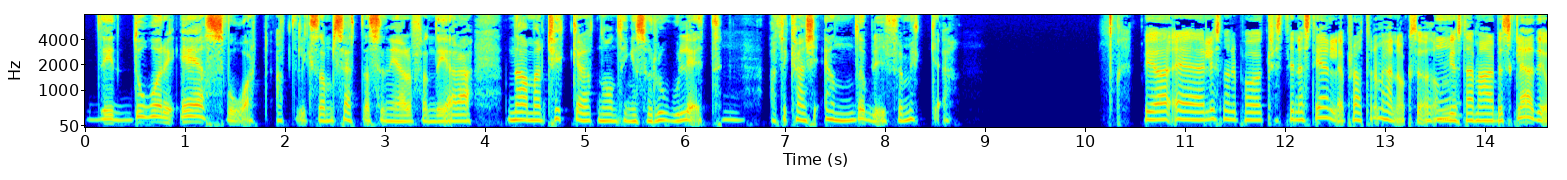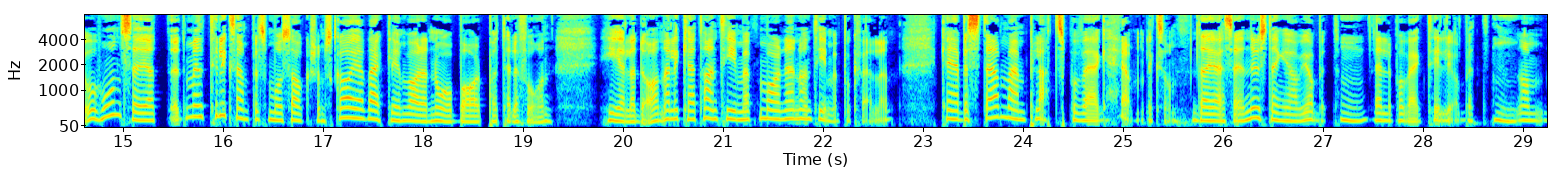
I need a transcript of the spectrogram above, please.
det, är då det är svårt att liksom sätta sig ner och fundera när man tycker att någonting är så roligt, mm. att det kanske ändå blir för mycket. Jag eh, lyssnade på Kristina Stelle, pratade med henne också om mm. just det här med arbetsglädje och hon säger att men till exempel små saker som ska jag verkligen vara nåbar på telefon hela dagen eller kan jag ta en timme på morgonen och en timme på kvällen? Kan jag bestämma en plats på väg hem, liksom, där jag säger nu stänger jag av jobbet mm. eller på väg till jobbet, mm. om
